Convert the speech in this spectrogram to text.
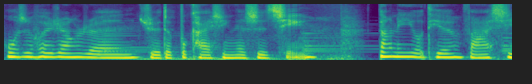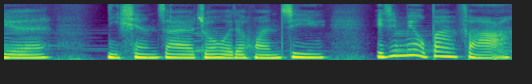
或是会让人觉得不开心的事情。当你有天发现你现在周围的环境已经没有办法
